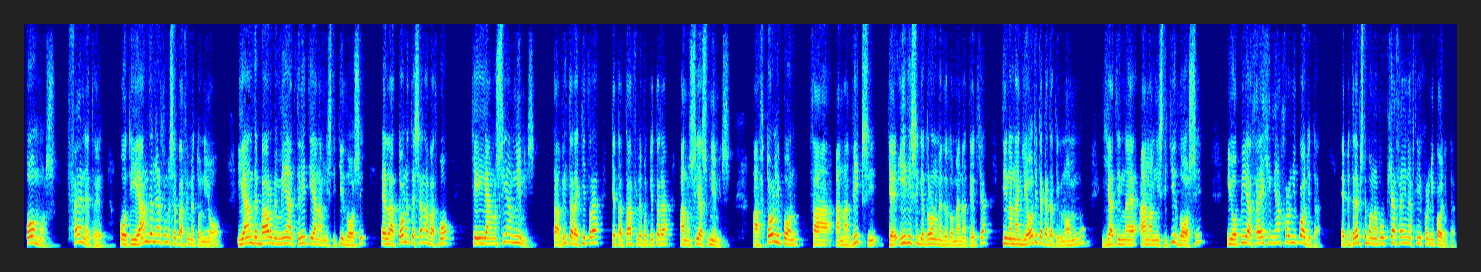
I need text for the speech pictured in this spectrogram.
Όμως φαίνεται ότι αν δεν έρθουμε σε επαφή με τον ιό ή αν δεν πάρουμε μία τρίτη αναμνηστική δόση, ελαττώνεται σε ένα βαθμό και η ανοσία μνήμης. Τα β' κύτταρα και τα τάφ λεφοκύτταρα ανοσίας μνήμης. Αυτό λοιπόν θα αναδείξει και ήδη συγκεντρώνουμε δεδομένα τέτοια την αναγκαιότητα κατά τη γνώμη μου για την ε, αναμνηστική δόση η οποία θα έχει μια χρονικότητα. Επιτρέψτε μου να πω ποια θα είναι αυτή η χρονικότητα.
